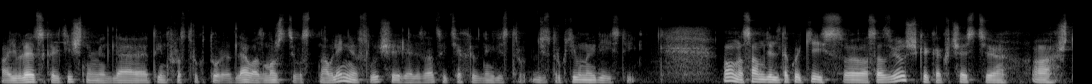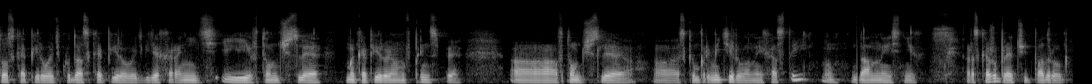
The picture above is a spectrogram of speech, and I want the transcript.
э, являются критичными для этой инфраструктуры, для возможности восстановления в случае реализации тех или иных дестру- деструктивных действий. Ну, на самом деле, такой кейс э, со звездочкой, как в части, э, что скопировать, куда скопировать, где хранить, и в том числе мы копируем, в принципе, в том числе скомпрометированные хосты, ну, данные с них. Расскажу про это чуть подробнее.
